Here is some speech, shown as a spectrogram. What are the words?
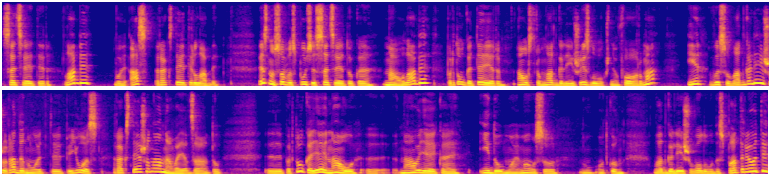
sacēt ir labi, vai as rakstīt ir labi. Es no savas puses sacītu, ka nav labi par to, ka te ir austrumu latgadījušu izlūkšņu forma, ja visu latgadījušu radinot pie jos rakstēšanā nevajadzētu. E, par to, ka jai nav, e, nav jai, ka īdūmoja mūsu, nu, otkun, latgadījušu valodas patrioti,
